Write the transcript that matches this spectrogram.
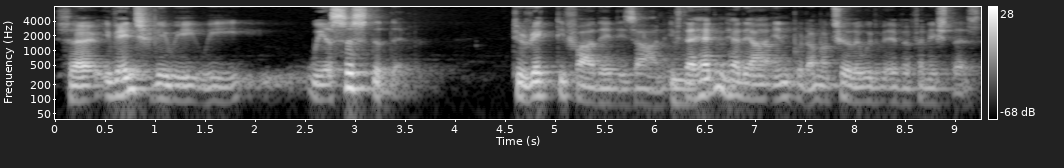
So eventually we, we, we assisted them to rectify their design. If they hadn't had our input, I'm not sure they would have ever finished those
